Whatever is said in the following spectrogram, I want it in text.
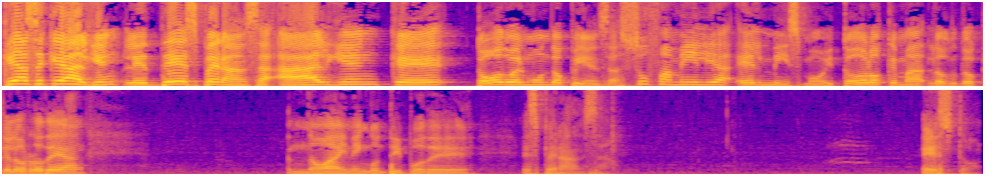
¿Qué hace que alguien le dé esperanza a alguien que todo el mundo piensa, su familia, él mismo y todo lo que, más, lo que lo rodean, no hay ningún tipo de esperanza? Esto.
